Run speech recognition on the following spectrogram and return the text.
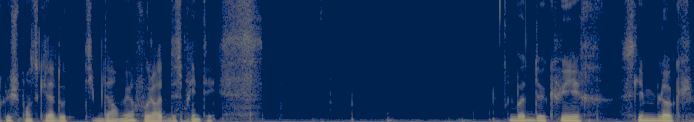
Plus je pense qu'il a d'autres types d'armure. Faut que de sprinter. Botte de cuir. Slim block.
